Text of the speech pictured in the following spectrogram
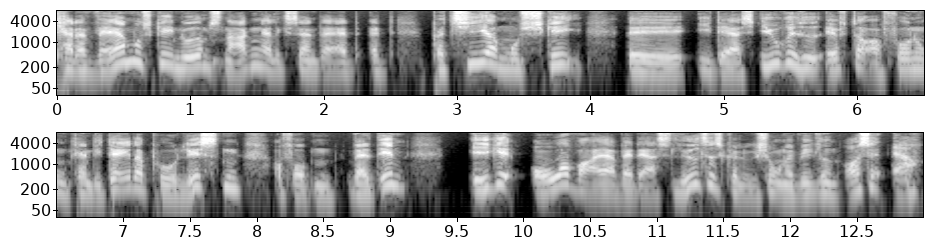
kan der være måske noget om snakken, Alexander, at, at partier måske øh, i deres ivrighed efter at få nogle kandidater på listen og få dem valgt ind, ikke overvejer, hvad deres ledelseskvalifikationer i virkeligheden også er.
